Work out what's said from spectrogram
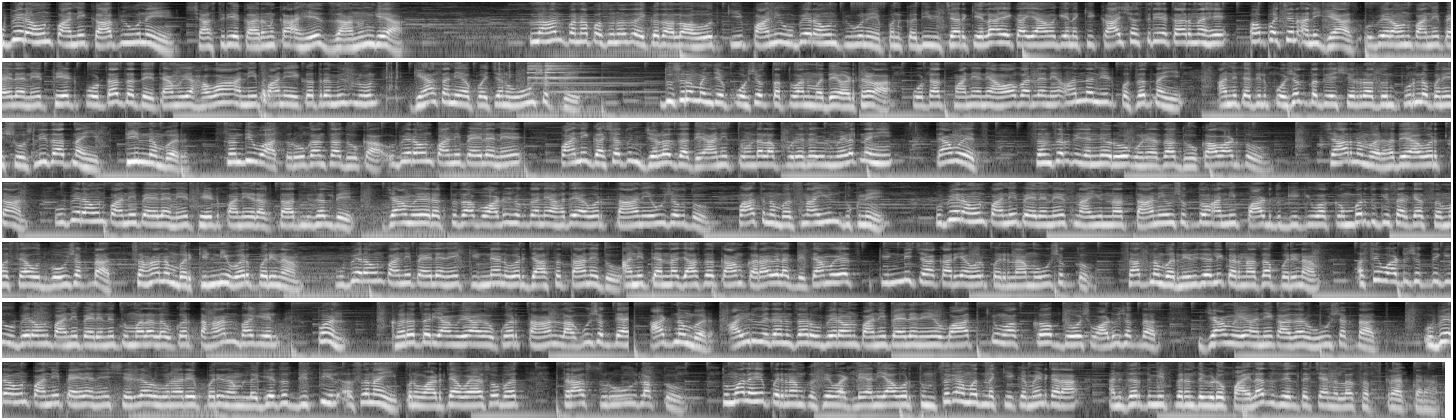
उभे राहून पाणी का पिऊ नये? शास्त्रीय कारण का हे जाणून घ्या. लहानपणापासूनच ऐकत आलो आहोत की पाणी उभे राहून पिऊ नये पण कधी विचार केला आहे का यामागे नक्की काय शास्त्रीय कारण आहे? अपचन आणि गॅस उभे राहून पाणी प्यायल्याने थेट पोटात जाते त्यामुळे हवा आणि पाणी एकत्र मिसळून गॅस आणि अपचन होऊ शकते. दुसरं म्हणजे पोषक तत्वांमध्ये अडथळा पोटात पाणी आणि हवा भरल्याने अन्न नीट पचत नाही. आणि त्यातील पोषक तत्वे शरीरातून पूर्णपणे शोषली जात नाहीत. तीन नंबर संधिवात रोगांचा धोका. उभे राहून पाणी प्यायल्याने पाणी घशातून जलद जाते आणि तोंडाला पुरेसा वेळ मिळत नाही. त्यामुळेच संसर्गजन्य रोग होण्याचा धोका वाढतो. चार नंबर हृदयावर ताण. उभे राहून पाणी प्यायल्याने थेट पाणी रक्तात मिसळते ज्यामुळे रक्तदाब वाढू शकतो आणि हृदयावर ताण येऊ शकतो. पाच नंबर स्नायू दुखणे. उभे राहून पाणी प्यायल्याने स्नायूंना ताण येऊ शकतो आणि पाठदुखी किंवा कंबरदुखीसारख्या समस्या उद्भवू शकतात. सहा नंबर किडनीवर परिणाम. उभे राहून पाणी प्यायल्याने किडण्यांवर जास्त ताण येतो आणि त्यांना जास्त काम करावे लागते. त्यामुळेच किडनीच्या कार्यावर परिणाम होऊ शकतो. सात नंबर निर्जलीकरणाचा परिणाम. असे वाटू शकते की उभे राहून पाणी प्यायल्याने तुम्हाला लवकर तहान भागेल पण खरं तर यामुळे लवकर तहान लागू शकते. आठ नंबर आयुर्वेदानुसार उभे राहून पाणी प्यायल्याने वात किंवा कप दोष वाढू शकतात ज्यामुळे अनेक आजार होऊ शकतात. उभे राहून पाणी प्यायल्याने शरीरावर होणारे परिणाम लगेचच दिसतील असं नाही पण वाढत्या वयासोबत त्रास सुरू होऊ लागतो. तुम्हाला हे परिणाम कसे वाटले आणि यावर तुमचं काय मत नक्की कमेंट करा. आणि जर तुम्ही इथपर्यंत व्हिडिओ पाहिलाच असेल तर चॅनलला सबस्क्राईब करा.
